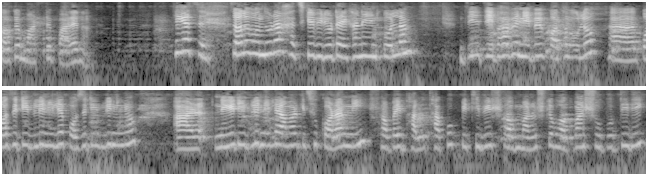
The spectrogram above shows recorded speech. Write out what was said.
কাউকে মারতে পারে না। ঠিক আছে, চলো বন্ধুরা আজকে ভিডিওটা এখানে এন্ড করলাম। যে যেভাবে নেবে কথাগুলো পজিটিভলি নিলে পজিটিভলি নিও, আর নেগেটিভলি নিলে আমার কিছু করার নেই। সবাই ভালো থাকুক, পৃথিবীর সব মানুষকে ভগবান সুবুদ্ধি দিক।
